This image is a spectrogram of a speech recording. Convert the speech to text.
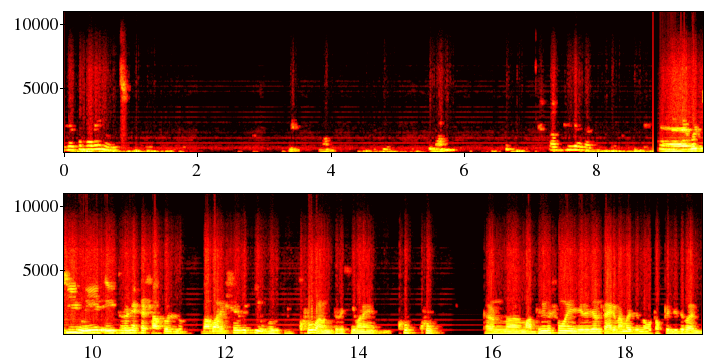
এরকম ভাবেই নিয়েছি। বলছি মেয়ের এই ধরনের একটা সাফল্য বাবা হিসেবে কি অনুভূতি? খুব আনন্দ হয়েছি মানে খুব খুব। কারণ মাধ্যমিকের সময় যে রেজাল্টটা এক নম্বরের জন্য ও টপ টেন দিতে পারেনি।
